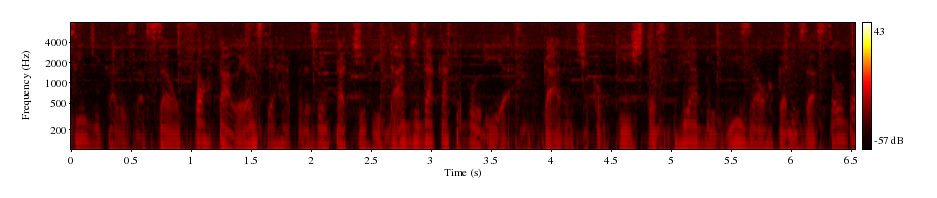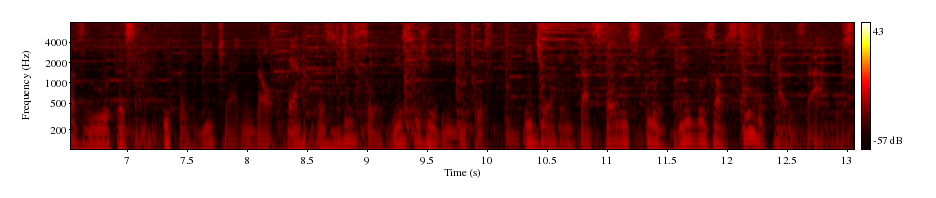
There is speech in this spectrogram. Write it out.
Sindicalização fortalece a representatividade da categoria, garante conquistas, viabiliza a organização das lutas e permite ainda ofertas de serviços jurídicos e de orientação exclusivos aos sindicalizados.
